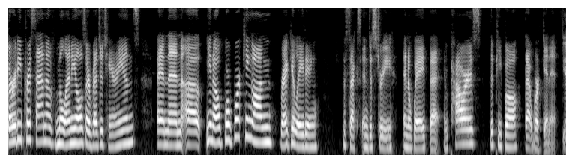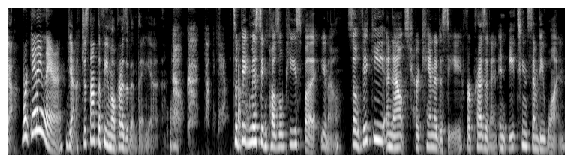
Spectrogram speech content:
30% of millennials are vegetarians. And then, uh, you know, we're working on regulating the sex industry in a way that empowers the people that work in it. Yeah. We're getting there. Yeah, just not the female president thing yet. No, oh, God, fucking damn. It's a okay. big missing puzzle piece, but you know. So Vicky announced her candidacy for president in 1871,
